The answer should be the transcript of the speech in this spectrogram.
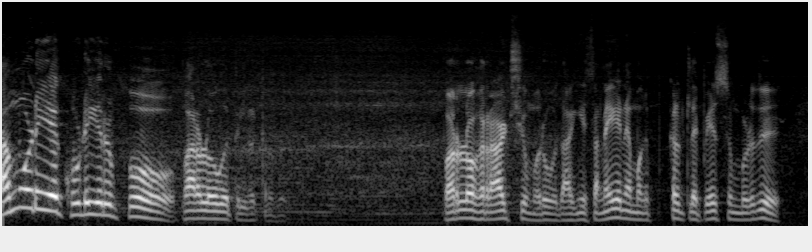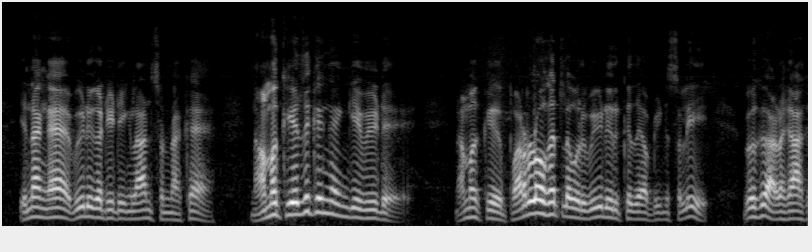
நம்முடைய குடியிருப்போ பரலோகத்தில் இருக்கிறது. பரலோக ராட்சியம் வருவதாக. இங்கே சனையன மக்களத்தில் பேசும் பொழுது என்னங்க வீடு கட்டிட்டீங்களான்னு சொன்னாக்க நமக்கு எதுக்குங்க இங்கே வீடு? நமக்கு பரலோகத்தில் ஒரு வீடு இருக்குது அப்படின்னு சொல்லி வெகு அழகாக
